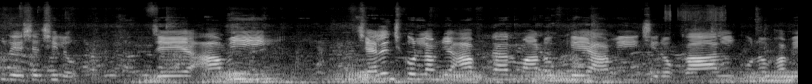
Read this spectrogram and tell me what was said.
করে এসেছিল যে আমি চ্যালেঞ্জ করলাম যে আপনার মানবকে আমি চিরকাল কোনোভাবে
